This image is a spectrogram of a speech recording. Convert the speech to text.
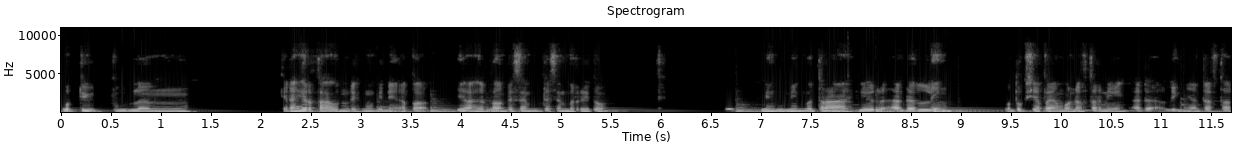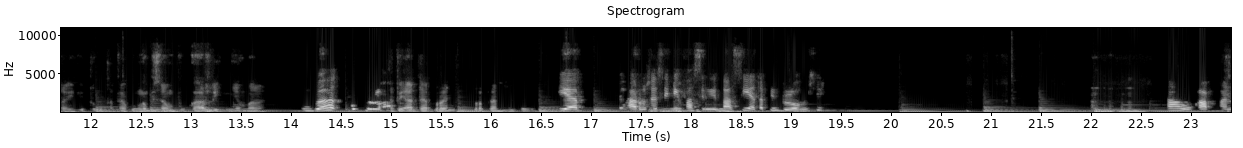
Aku di bulan kira akhir tahun deh mungkin ya apa ya akhir tahun Desember Desember itu. Minggu-minggu terakhir ada link untuk siapa yang mau daftar nih ada linknya daftar gitu. Tapi aku nggak bisa membuka linknya malah. Enggak aku belum. Tapi ada pro- program itu. Ya harusnya sih Iya, difasilitasi ya tapi belum sih. Hmm. tahu kapan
